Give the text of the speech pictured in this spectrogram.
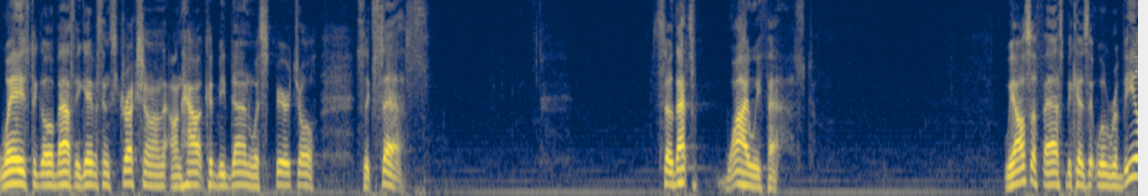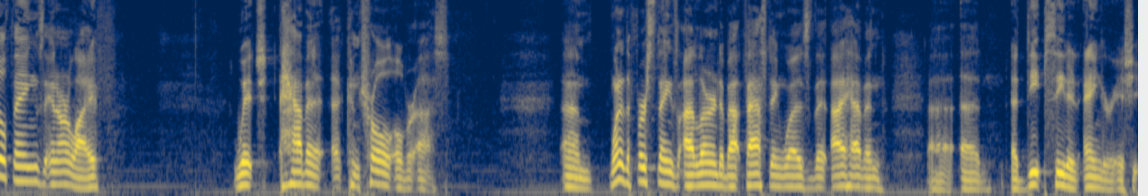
ways to go about it. He gave us instruction on, on how it could be done with spiritual success. So that's why we fast. We also fast because it will reveal things in our life which have a, a control over us. Um, one of the first things I learned about fasting was that I have an uh, a, a deep seated anger issue.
